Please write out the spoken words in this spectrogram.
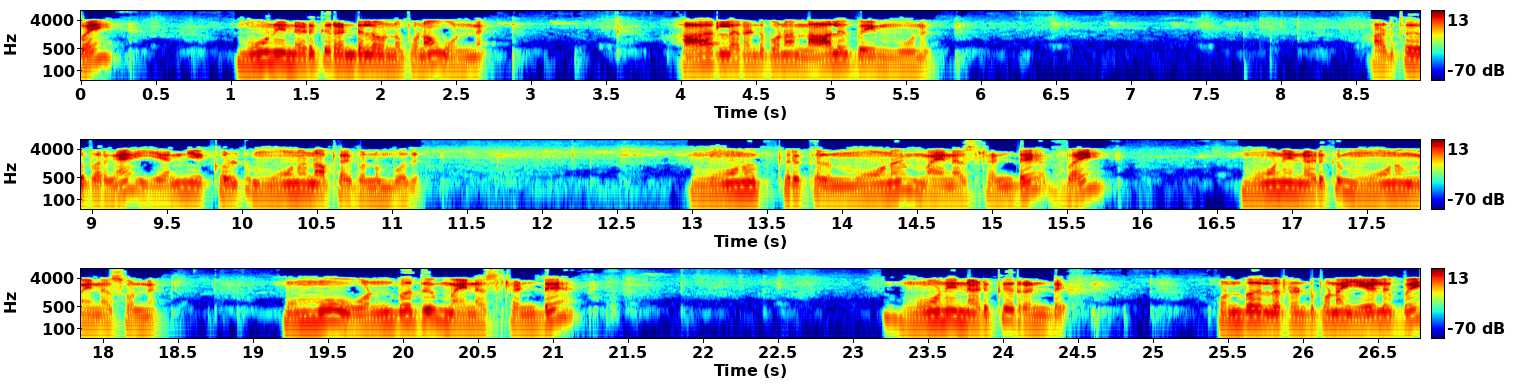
பை மூணின் அடுக்கு ரெண்டில் ஒன்று போனால் ஒன்று ஆறில் ரெண்டு போனால் நாலு பை மூணு. அடுத்தது பாருங்கள் என் ஈக்குவல் டு மூணுன்னு அப்ளை பண்ணும்போது. மூணு பெருக்கல் மூணு மைனஸ் ரெண்டு பை மூணின் அடுக்கு மூணு மைனஸ் ஒன்று மும்மூ ஒன்பது மைனஸ் ரெண்டு மூணின் அடுக்கு ரெண்டு. ஒன்பதில் ரெண்டு போனால் ஏழு பை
